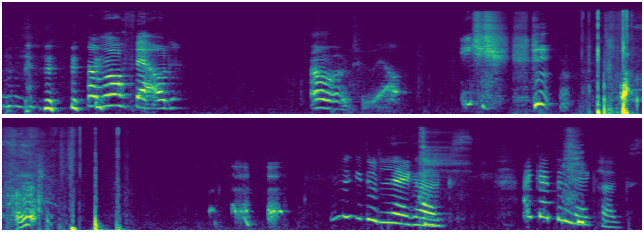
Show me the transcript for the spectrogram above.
I'm all failed. I want to out. Look at those leg hugs. I got the leg hugs.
